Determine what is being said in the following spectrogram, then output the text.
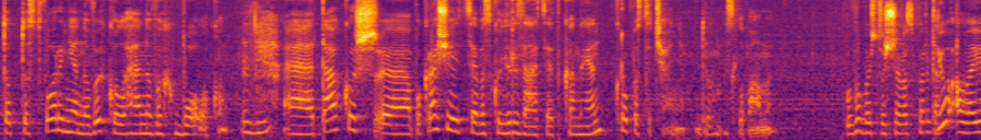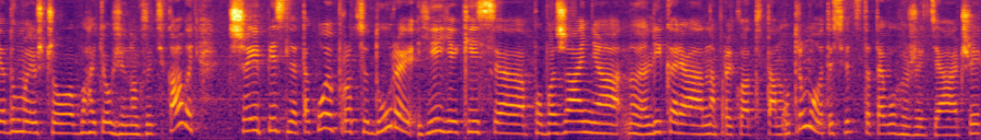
тобто створення нових колагенових волокон. Е, Також покращується васкуляризація тканин, кровопостачання, другими словами. Вибачте, що я вас переб'ю, але я думаю, що багатьох жінок зацікавить, чи після такої процедури є якісь е, побажання ну, лікаря, наприклад, там утримуватись від статевого життя, чи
